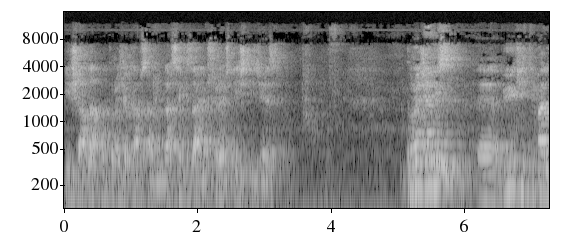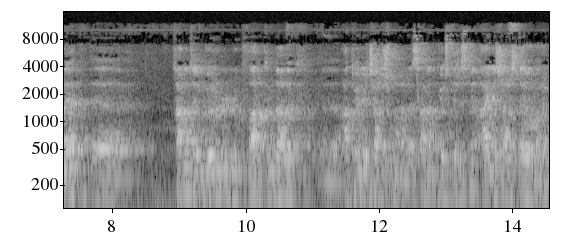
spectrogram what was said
inşallah bu proje kapsamında 8 aylık süreçte işleyeceğiz. Projemiz e, büyük ihtimalle e, tanıtım, gönüllülük, farkındalık, e, atölye çalışmaları, sanat gösterisi ve aile çalıştayı olarak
